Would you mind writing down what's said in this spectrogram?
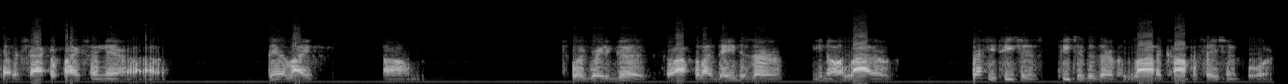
that are sacrificing their uh, their life um, for a greater good. So I feel like they deserve, you know, a lot of, especially teachers. Teachers deserve a lot of compensation for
